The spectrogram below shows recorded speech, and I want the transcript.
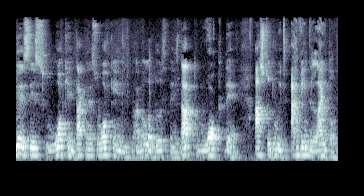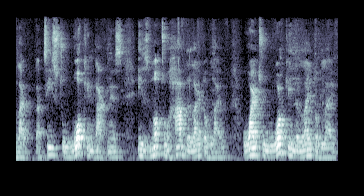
way it says walk in darkness, walking and all of those things. That walk there has to do with having the light of life. That is to walk in darkness is not to have the light of life. Why to walk in the light of life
